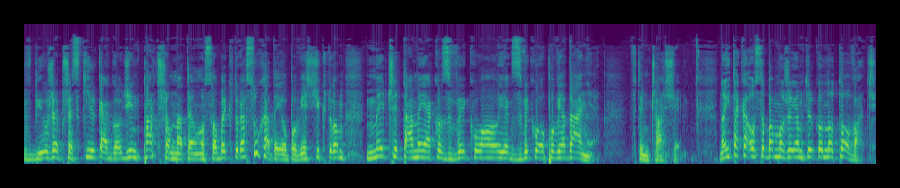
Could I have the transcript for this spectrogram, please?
w biurze przez kilka godzin, patrzą na tę osobę, która słucha tej opowieści, którą my czytamy jako zwykło, jak zwykłe opowiadanie w tym czasie. No i taka osoba może ją tylko notować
